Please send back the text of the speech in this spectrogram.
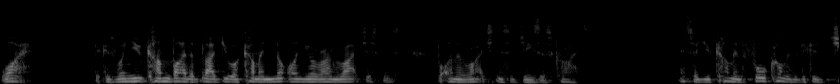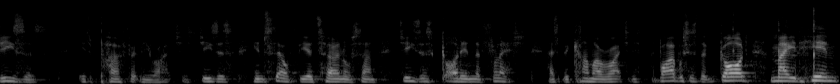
Why? Because when you come by the blood, you are coming not on your own righteousness, but on the righteousness of Jesus Christ. And so you come in full confidence because Jesus is perfectly righteous. Jesus himself, the eternal Son, Jesus, God in the flesh, has become our righteousness. The Bible says that God made him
